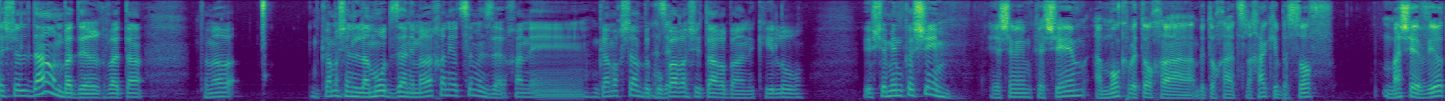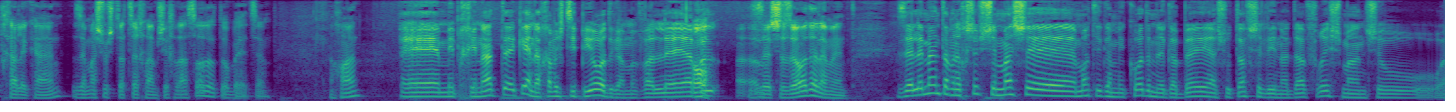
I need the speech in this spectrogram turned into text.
אה, של down בדרך, ואתה, אתה אומר, כמה שאני למוד זה, אני אומר, איך אני יוצא מזה, איך אני, גם עכשיו בקופה זה- ראשית ארבע, אני כאילו, יש ימים קשים. יש ימים קשים עמוק בתוך, ה, בתוך ההצלחה, כי בסוף, מה שהביא אותך לכאן, זה משהו שאתה צריך להמשיך לעשות אותו בעצם, נכון? אה, מבחינת, אה, כן, עכשיו יש ציפיות גם, אבל... אה, או, אבל זה שזה עוד אלמנט. זה אלמנט, אבל אני חושב שמה שאמרתי גם מקודם לגבי השותף שלי, נדב פרישמן, שהוא...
